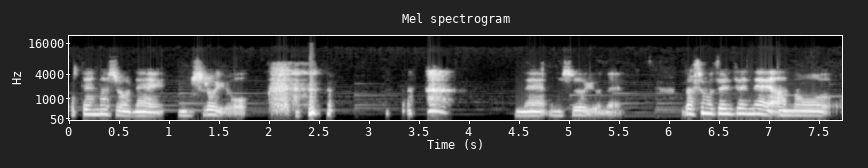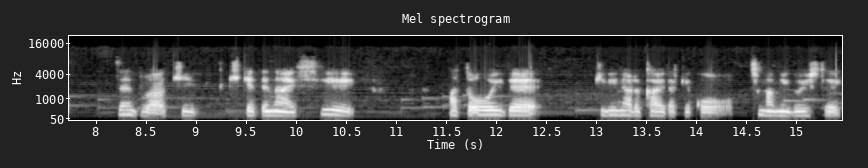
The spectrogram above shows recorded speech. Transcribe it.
古典ラジオね、面白いよ。ね、面白いよね。私も全然ね、あの、全部は聞聞けてないし、あと、おいで気になる回だけこう、つまみ食いして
